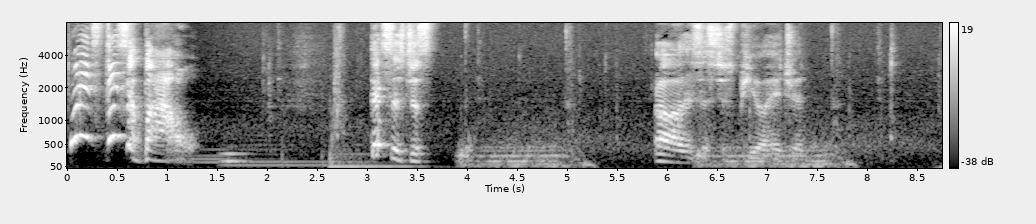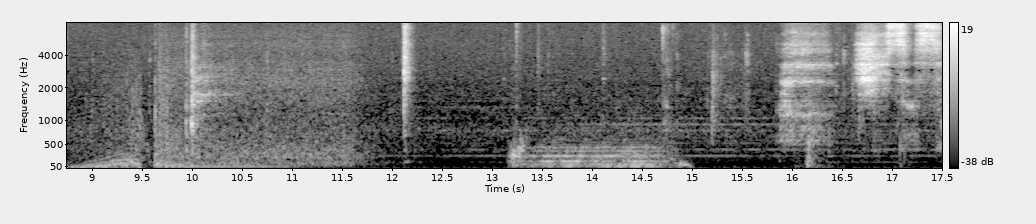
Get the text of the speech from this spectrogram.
What is this about? This is just. Oh, this is just pure hatred. Oh, Jesus.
